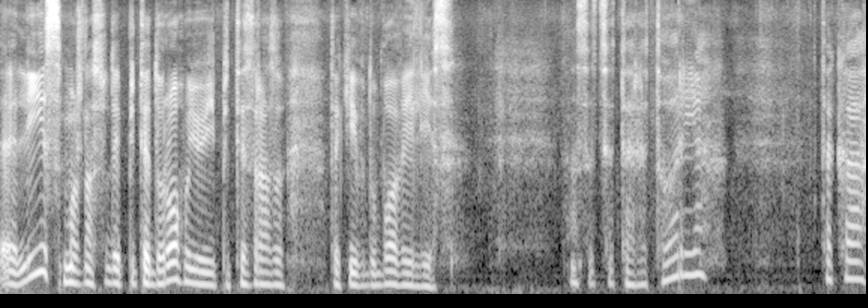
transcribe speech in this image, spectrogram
е, ліс, можна сюди піти дорогою і піти зразу такий в дубовий ліс. Ось це територія така,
